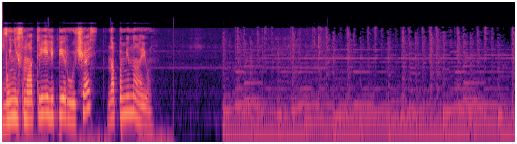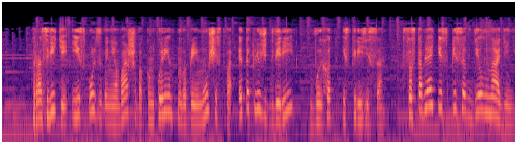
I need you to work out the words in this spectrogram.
Вы не смотрели первую часть? Напоминаю. Развитие и использование вашего конкурентного преимущества – это ключ к двери выход из кризиса. Составляйте список дел на день,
